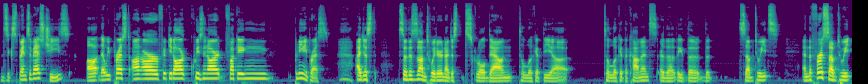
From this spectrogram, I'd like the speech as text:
this expensive ass cheese uh, that we pressed on our fifty dollar Cuisinart fucking panini press. I just so this is on Twitter, and I just scrolled down to look at the uh, to look at the comments or the the the, the subtweets. And the first subtweet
